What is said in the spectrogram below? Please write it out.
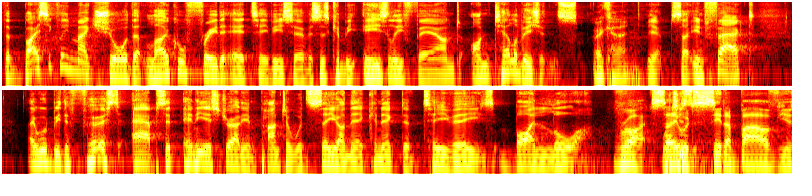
that basically makes sure that local free to air TV services can be easily found on televisions. Okay. Yeah. So, in fact, they would be the first apps that any Australian punter would see on their connected TVs by law. Right. So they would sit above your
